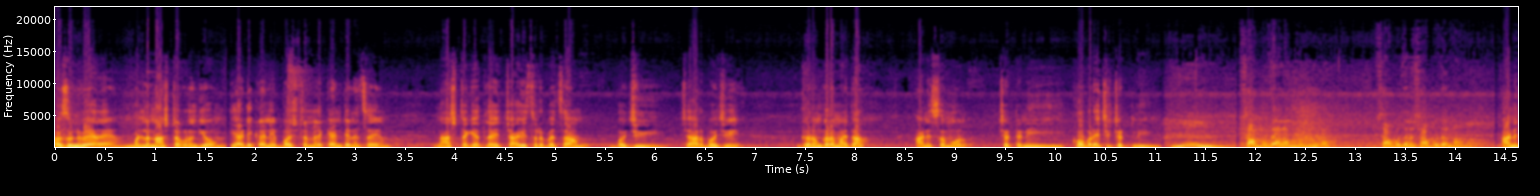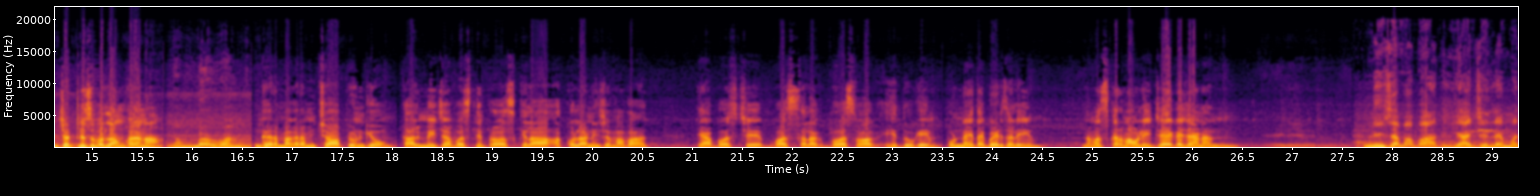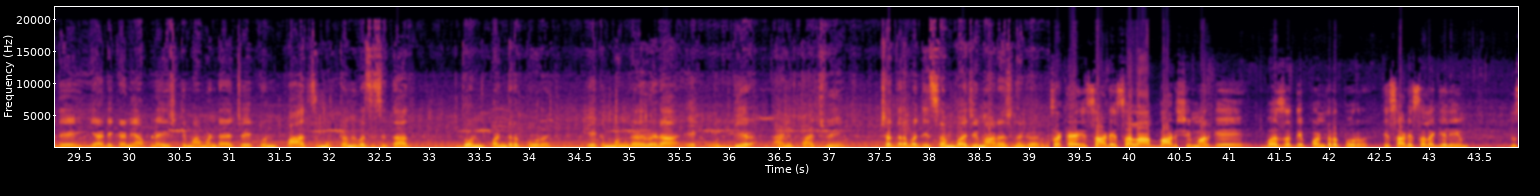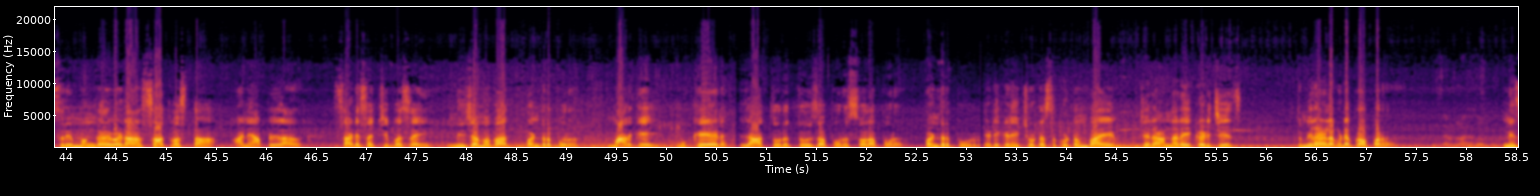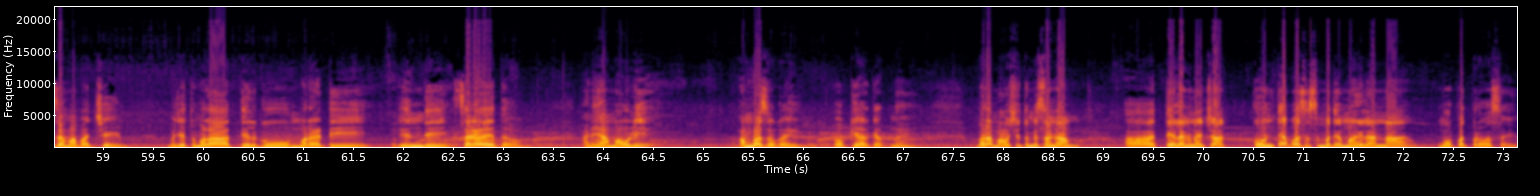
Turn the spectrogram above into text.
अजून वेळ आहे. म्हटलं नाश्ता करून घेऊ. या ठिकाणी बस स्टँडमध्ये कॅन्टीनच आहे. नाश्ता घेतलाय चाळीस रुपयाचा भजी चार भजी. गरम गरम आहेत हा. आणि समोर चटणी खोबऱ्याची चटणी. साबुदाणा साबुदाणा साबुदाणा. आणि चटणी सोबत लावून खाला ना. नंबर वन गरमागरम चहा पिऊन घेऊ. काल मी ज्या बसने प्रवास केला अकोला निजामाबाद त्या बसचे बस सलग बस वाग हे दोघे पुन्हा एकदा भेट झाली. नमस्कार माऊली जय गजानन. निजामाबाद या जिल्ह्यामध्ये या ठिकाणी आपल्या एस टी महामंडळाचे एकूण पाच मुक्कामी बसेस येतात. दोन पंढरपूर एक मंगळवेढा एक उदगीर आणि पाचवी छत्रपती संभाजी महाराज नगर. सकाळी साडेसहाला बार्शी मार्गे बस जाते पंढरपूर. ती साडेसहाला गेली. दुसरी मंगळवेढा सात वाजता आणि आपल्याला साडेसातची बस आहे निजामाबाद पंढरपूर मार्गे. मुखेड लातूर तुळजापूर सोलापूर पंढरपूर. या ठिकाणी छोटंसं कुटुंब आहे जे राहणार इकडचेच. तुम्ही राहायला कुठे प्रॉपर निजामाबादचे. म्हणजे तुम्हाला तेलगू मराठी हिंदी सगळं येतं. आणि ह्या माऊली अंबाजोगाई. ओके हरकत नाही. बरं मावशी तुम्ही सांगा तेलंगणाच्या कोणत्या बसेसमध्ये महिलांना मोफत प्रवास आहे?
